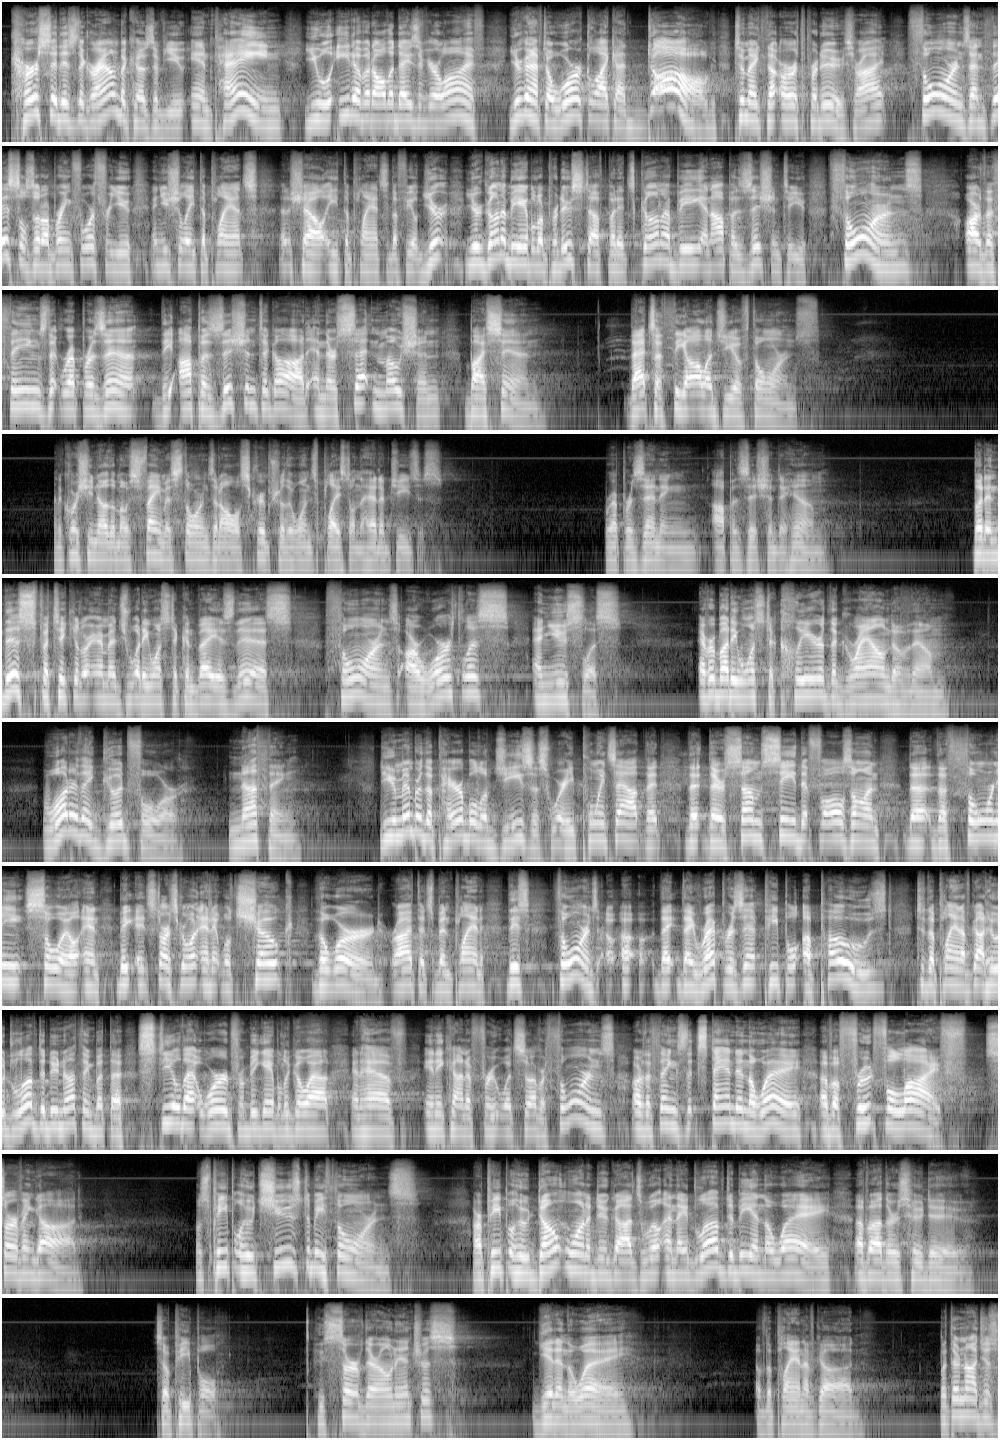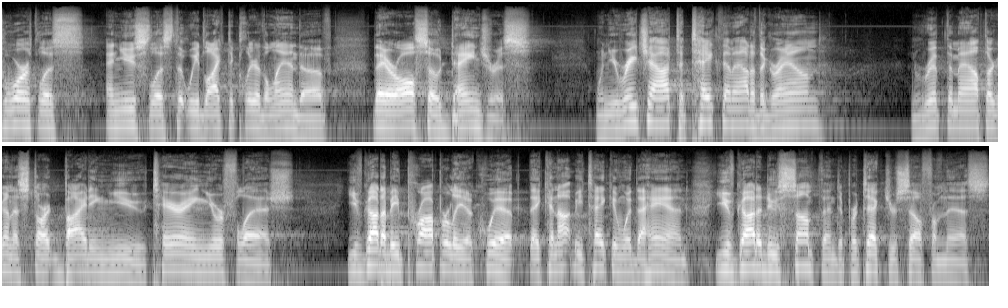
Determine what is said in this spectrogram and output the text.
Cursed is the ground because of you. In pain, you will eat of it all the days of your life. You're going to have to work like a dog to make the earth produce, right? Thorns and thistles that'll bring forth for you, and you shall eat the plants, shall eat the plants of the field. You're, you're going to be able to produce stuff, but it's going to be in opposition to you. Thorns are the things that represent the opposition to God, and they're set in motion by sin. That's a theology of thorns. And of course, you know the most famous thorns in all of Scripture are the ones placed on the head of Jesus, representing opposition to him. But in this particular image, what he wants to convey is this thorns are worthless and useless. Everybody wants to clear the ground of them. What are they good for? Nothing. Do you remember the parable of Jesus where he points out that, that there's some seed that falls on the, the thorny soil and it starts growing and it will choke the word, right, that's been planted? These thorns, uh, uh, they, they represent people opposed to the plan of God who would love to do nothing but to steal that word from being able to go out and have any kind of fruit whatsoever. Thorns are the things that stand in the way of a fruitful life serving God. Those people who choose to be thorns are people who don't want to do God's will and they'd love to be in the way of others who do. So, people who serve their own interests get in the way of the plan of God. But they're not just worthless and useless that we'd like to clear the land of, they are also dangerous. When you reach out to take them out of the ground, and rip them out, they're going to start biting you, tearing your flesh. You've got to be properly equipped. They cannot be taken with the hand. You've got to do something to protect yourself from this.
